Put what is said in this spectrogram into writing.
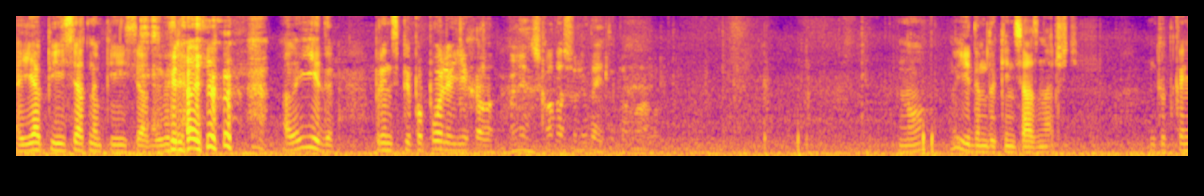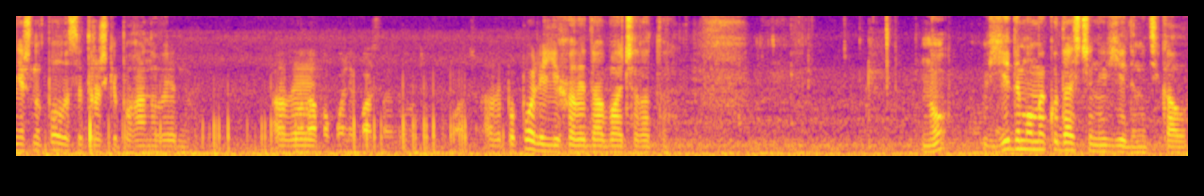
А я 50 на 50 довіряю. Але їде. В принципі, по полю їхала. Блін, шкода, що людей тут мало. Ну, ну, їдемо до кінця, значить. Ну, Тут, звісно, полоси трошки погано видно. Вона по полі бачила, я думаю, що побачила. але по полі їхали, да, бачила то. Ну, в'їдемо ми кудись чи не в'їдемо, цікаво.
